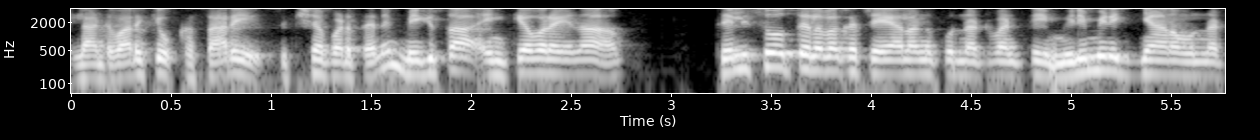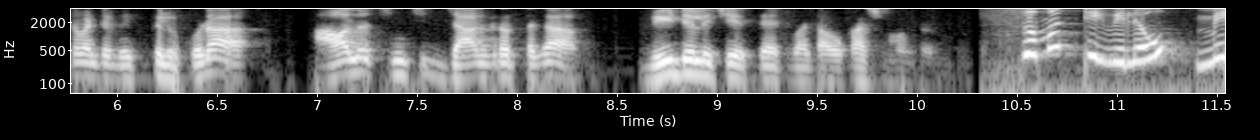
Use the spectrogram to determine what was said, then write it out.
ఇలాంటి వారికి ఒక్కసారి శిక్ష పడితేనే మిగతా ఇంకెవరైనా తెలిసో తెలవక చేయాలనుకున్నటువంటి మిడిమిడి జ్ఞానం ఉన్నటువంటి వ్యక్తులు కూడా ఆలోచించి జాగ్రత్తగా వీడియోలు చేసేటువంటి అవకాశం ఉంటుంది. సుమన్ టీవీలో మీ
